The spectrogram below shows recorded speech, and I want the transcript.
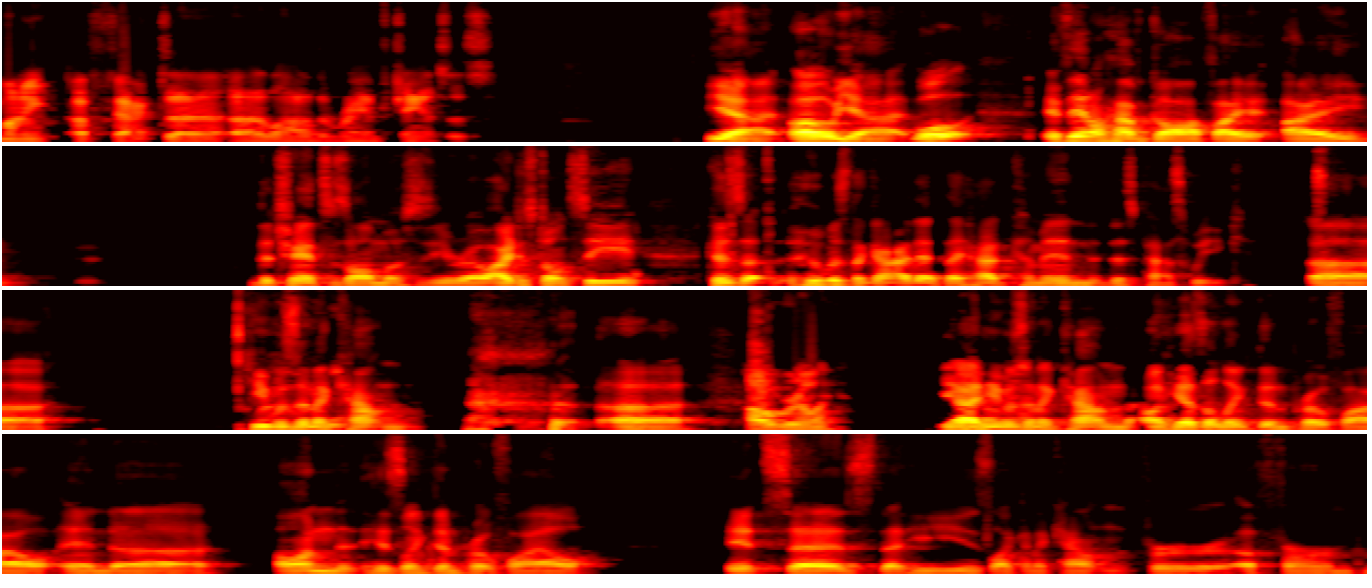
might affect a, a lot of the Rams' chances. Yeah. Oh, yeah. Well, if they don't have Goff, I I the chance is almost zero. I just don't see because who was the guy that they had come in this past week? uh, he was an accountant. uh, oh, really? Yeah, he was an accountant. Uh, he has a LinkedIn profile, and uh, on his LinkedIn profile, it says that he is like an accountant for a firm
